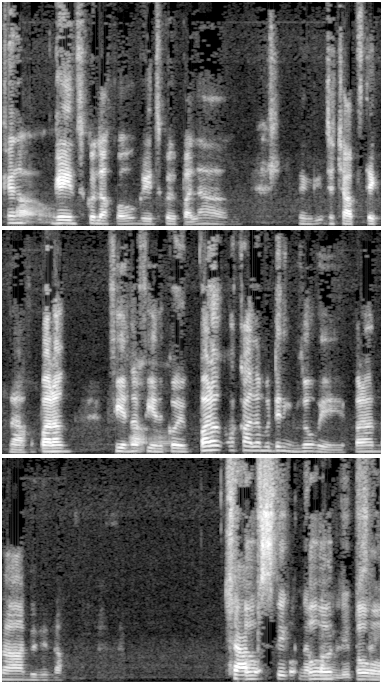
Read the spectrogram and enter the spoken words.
kaya grade school ako, grade school pa lang. Nag- Sa chopstick na ako. Parang feel na feel Oo. ko. eh. Parang akala mo din glue eh. Parang naano din ako. chapstick na Oo, pang lips, oo.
